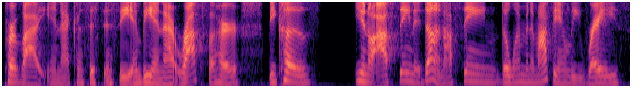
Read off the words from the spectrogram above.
providing that consistency and being that rock for her because you know I've seen it done. I've seen the women in my family raise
